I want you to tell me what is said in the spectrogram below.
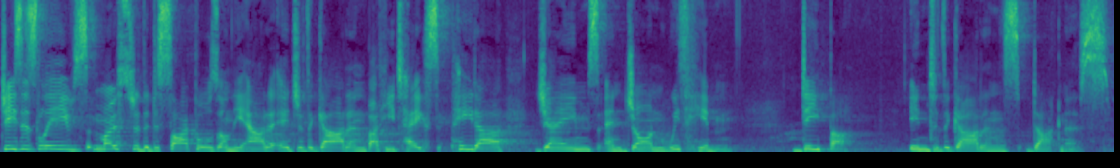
Jesus leaves most of the disciples on the outer edge of the garden, but he takes Peter, James, and John with him deeper into the garden's darkness.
